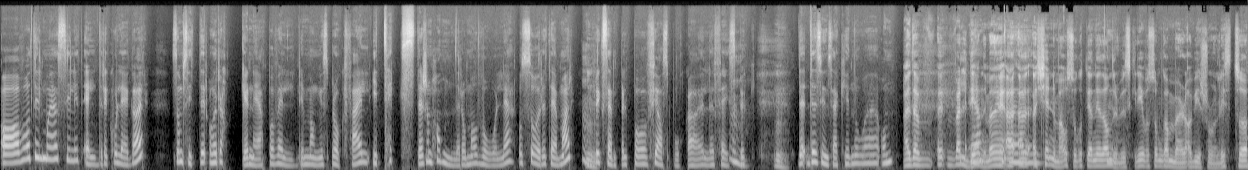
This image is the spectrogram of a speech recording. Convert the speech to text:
av og til må jeg si litt eldre kollegaer, som sitter og rakker ned på veldig mange språkfeil i tekster som handler om alvorlige og såre temaer. Mm. F.eks. på Fjasboka eller Facebook. Mm. Mm. Det, det syns jeg ikke noe om. Nei, det er veldig enig med. Jeg, jeg, jeg, kjenner meg også godt igjen i det andre beskriver, og som gammel avisjournalist så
